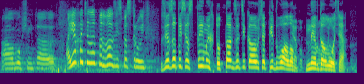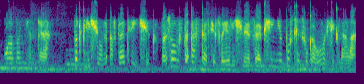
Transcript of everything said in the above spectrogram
а, в общем-то... А я хотела подвал здесь построить. Зв'язатися з тими, хто так зацікавився підвалом, не вдалося. У абонента подключен автоответчик. Пожалуйста, оставьте свое личное сообщение после звукового сигнала.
